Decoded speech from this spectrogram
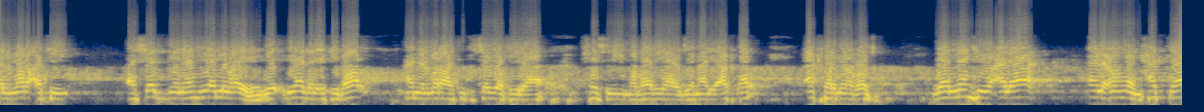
المرأة أشد نهيا من غيره بهذا الاعتبار أن المرأة تتشوف إلى حسن مظهرها وجمالها أكثر أكثر من الرجل والنهي على العموم حتى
